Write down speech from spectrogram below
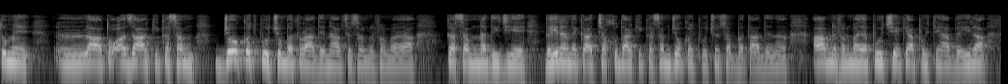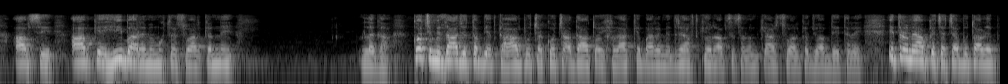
तुम्हें ला तो अज़ा की कसम। जो कुछ पूछूँ बतला देना, आपसे ने फरमाया। कसम न दीजिए। बहीरा ने कहा अच्छा खुदा की कसम, जो कुछ पूछूँ सब बता देना। आपने फरमाया, पूछिए, क्या पूछते हैं आप बहीरा? आपसे, आपके ही बारे में मुख्त सवाल करने लगा। कुछ मिजाज और तबीयत का हाल पूछा, कुछ आदात और इखलाक के बारे में दरियाफ्त की और आपसे सलम के हर सवाल का जवाब देते रहे। इतना में आपके चचा अबू तालब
